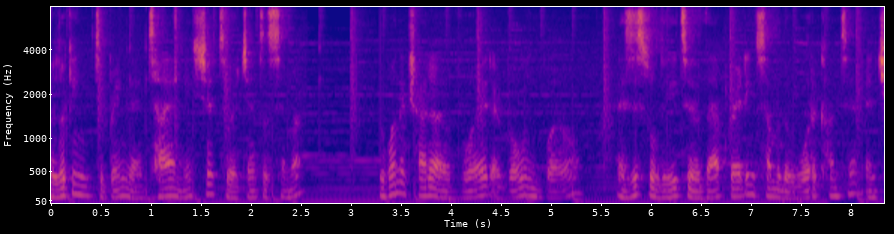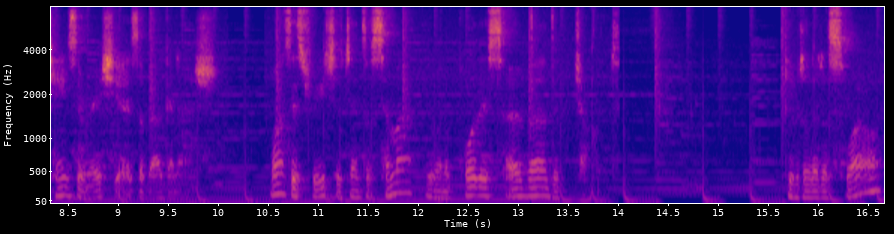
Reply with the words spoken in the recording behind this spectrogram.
We're looking to bring the entire mixture to a gentle simmer. We want to try to avoid a rolling boil as this will lead to evaporating some of the water content and change the ratios of our ganache. Once it's reached a gentle simmer, you want to pour this over the chocolate. Give it a little swirl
